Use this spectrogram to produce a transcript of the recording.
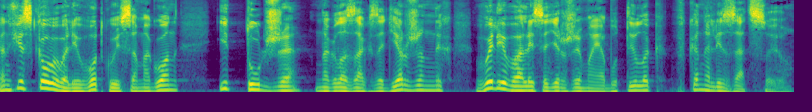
конфисковывали водку и самогон и тут же, на глазах задержанных, выливали содержимое бутылок в канализацию.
